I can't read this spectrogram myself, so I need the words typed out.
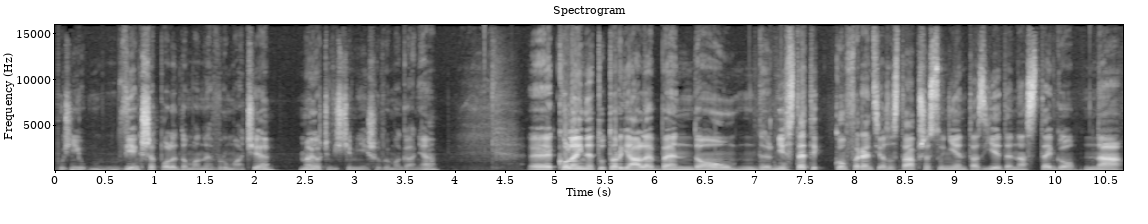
Później większe pole do manewru macie. No i oczywiście mniejsze wymagania. E, kolejne tutoriale będą. Niestety konferencja została przesunięta z 11 na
